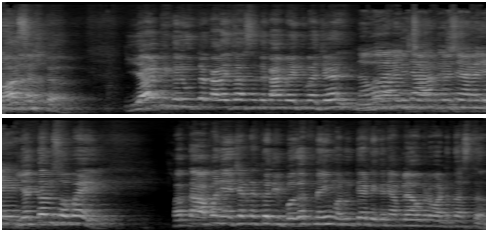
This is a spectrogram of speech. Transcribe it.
बासष्ट. या ठिकाणी उत्तर काढायचं असेल तर काय माहिती पाहिजे? एकदम सोपं आहे. फक्त आपण याच्याकडे कधी बघत नाही म्हणून त्या ठिकाणी आपल्याला अवघड वाटत असतं.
